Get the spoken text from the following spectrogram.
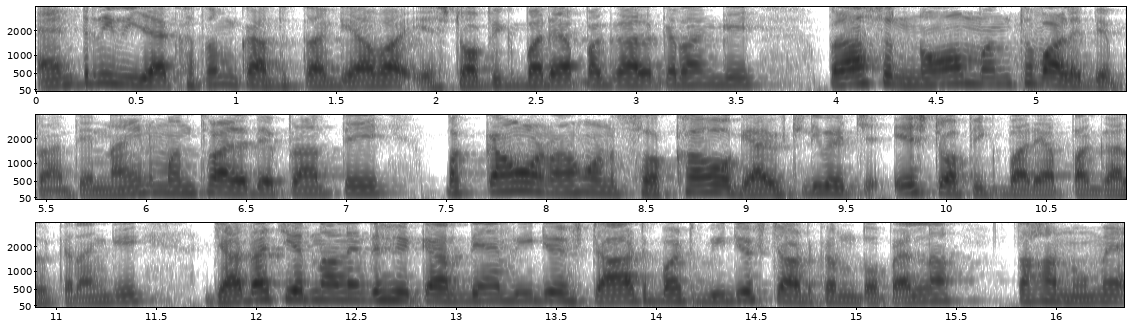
ਐਂਟਰੀ ਵੀਜ਼ਾ ਖਤਮ ਕਰ ਦਿੱਤਾ ਗਿਆ ਵਾ। ਇਸ ਟੌਪਿਕ ਬਾਰੇ ਆਪਾਂ ਗੱਲ ਕਰਾਂਗੇ। ਪਲੱਸ 9 ਮੰਥ ਵਾਲੇ ਪੇਪਰਾਂ ਤੇ 9 ਮੰਥ ਵਾਲੇ ਪੇਪਰਾਂ ਤੇ ਪੱਕਾ ਹੋਣਾ ਹੁਣ ਸੌਖਾ ਹੋ ਗਿਆ। ਇਟਲੀ ਵਿੱਚ ਇਸ ਟੌਪਿਕ ਬਾਰੇ ਆਪਾਂ ਗੱਲ ਕਰਾਂਗੇ। ਜ਼ਿਆਦਾ ਚਿਰ ਨਾਲ ਲੈਂਦੇ ਹੋਏ ਕਰਦੇ ਆਂ video start but video start ਕਰਨ ਤੋਂ ਪਹਿਲਾਂ ਤੁਹਾਨੂੰ ਮੈਂ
